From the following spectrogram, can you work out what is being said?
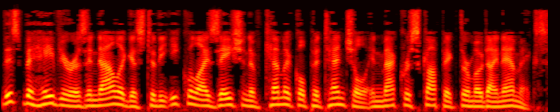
This behavior is analogous to the equalization of chemical potential in macroscopic thermodynamics.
